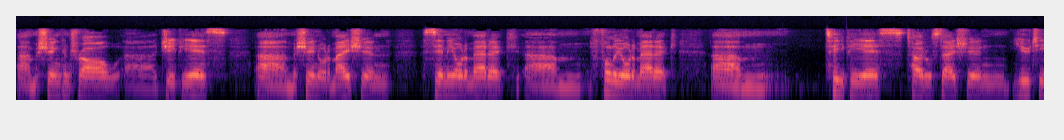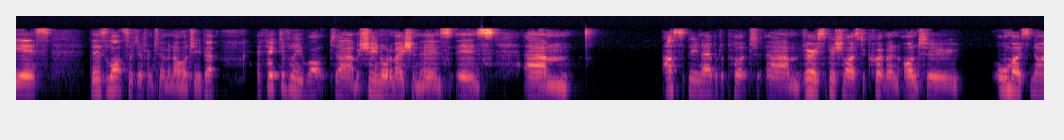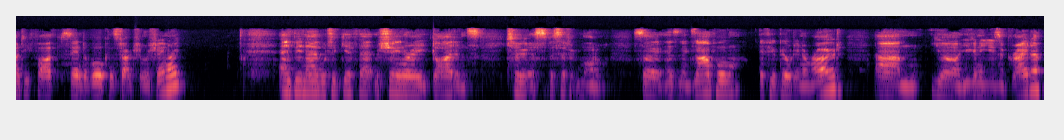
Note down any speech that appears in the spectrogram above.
uh, machine control, uh, GPS, uh, machine automation, semi-automatic, um, fully automatic, um, TPS, total station, UTS. There's lots of different terminology, but effectively, what uh, machine automation is is um, us being able to put um, very specialised equipment onto almost 95% of all construction machinery and being able to give that machinery guidance to a specific model. So, as an example, if you're building a road, um, you're, you're going to use a grader,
